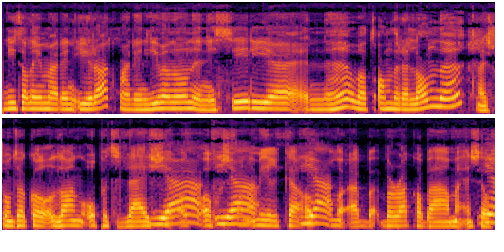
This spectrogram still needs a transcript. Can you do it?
niet alleen maar in Irak, maar in Libanon en in Syrië en wat andere landen. Hij stond ook al lang op het lijstje, Ja, ook overigens ja, van Amerika, ook onder Barack Obama en zelfs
